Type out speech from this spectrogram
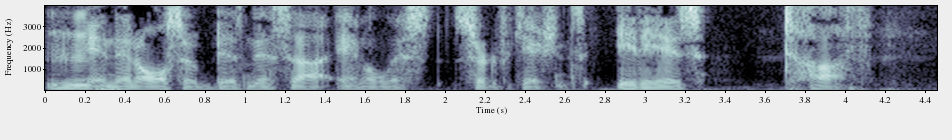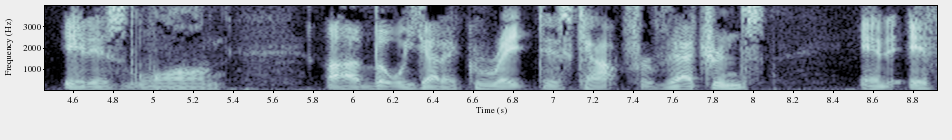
mm-hmm. and then also business uh, analyst certifications. It is tough. It is long, uh, but we got a great discount for veterans. And if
